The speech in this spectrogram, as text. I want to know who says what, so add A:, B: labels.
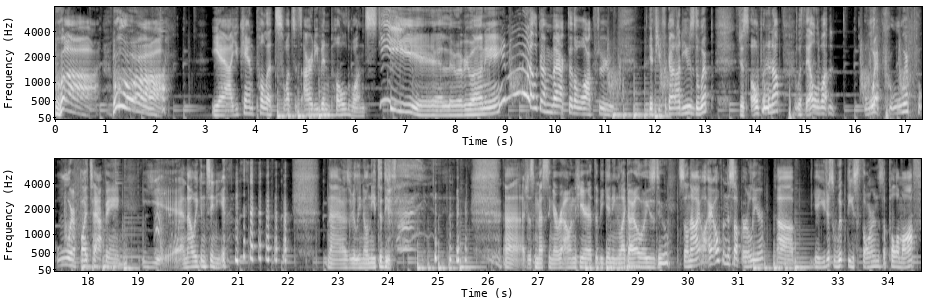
A: Yeah, you can't pull it once it's already been pulled once. Hello everyone, and welcome back to the walkthrough. If you forgot how to use the whip, just open it up with the L button. Whip, whip, whip by tapping. Yeah, and now we continue. nah, there's really no need to do that. uh, just messing around here at the beginning like I always do. So now I, I opened this up earlier. Uh, yeah, you just whip these thorns to pull them off.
